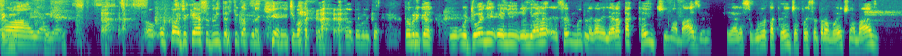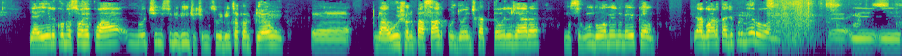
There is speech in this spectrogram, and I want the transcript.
Tem- Ai, ai, ai. O- podcast do Inter fica por aqui, a gente vai. Não, tô brincando. Tô brincando. O, o Johnny, ele, ele era. Isso é muito legal, ele era atacante na base, né? Ele era segundo atacante, já foi centroavante na base. E aí ele começou a recuar no time sub-20. O time sub-20 é campeão é, gaúcho ano passado, com o Johnny de capitão, ele já era um segundo homem no meio-campo. E agora tá de primeiro homem. É, e, e,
